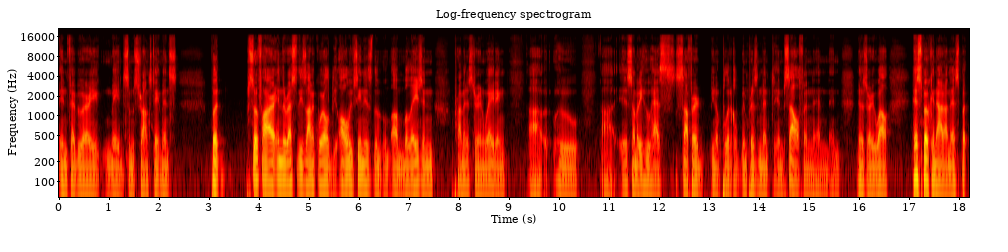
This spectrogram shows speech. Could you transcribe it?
in February made some strong statements, but so far in the rest of the Islamic world, all we've seen is the uh, Malaysian prime minister in waiting, uh, who uh, is somebody who has suffered you know political imprisonment himself and and and knows very well, has spoken out on this, but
